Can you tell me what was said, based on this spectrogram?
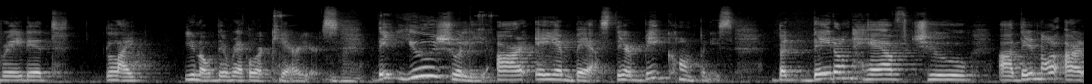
rated like you know the regular carriers. They usually are AM Best. They're big companies, but they don't have to. Uh, they not are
